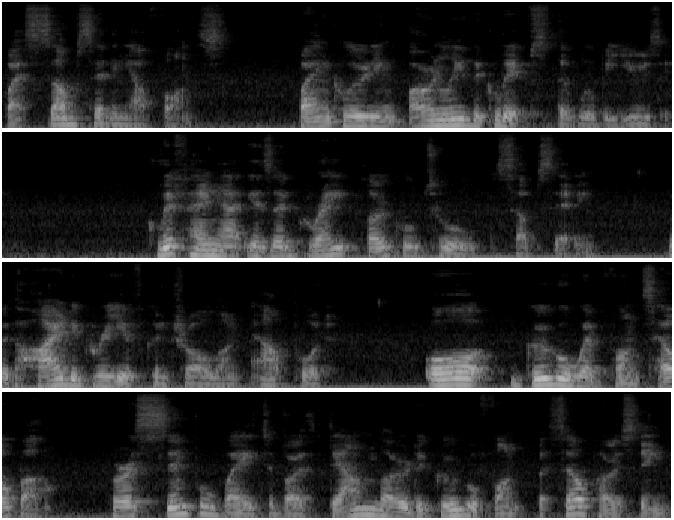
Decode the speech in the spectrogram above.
by subsetting our fonts by including only the glyphs that we'll be using. Glyphhanger is a great local tool for subsetting with a high degree of control on output or Google Web Fonts Helper for a simple way to both download a Google font for self-hosting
